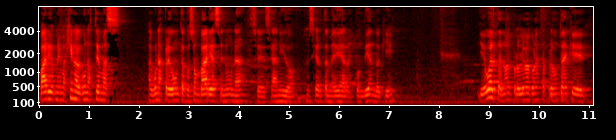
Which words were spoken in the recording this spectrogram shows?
Varios, me imagino algunos temas, algunas preguntas, pues son varias en una, se, se han ido en cierta medida respondiendo aquí. Y de vuelta, ¿no? El problema con estas preguntas es que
